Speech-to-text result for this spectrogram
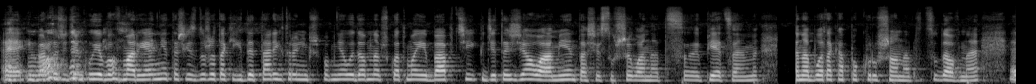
E, tak I bardzo Ci dziękuję, bo w Marianie też jest dużo takich detali, które mi przypomniały dom na przykład mojej babci, gdzie te zioła, mięta się suszyła nad piecem. Ona była taka pokruszona, to cudowne. E,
